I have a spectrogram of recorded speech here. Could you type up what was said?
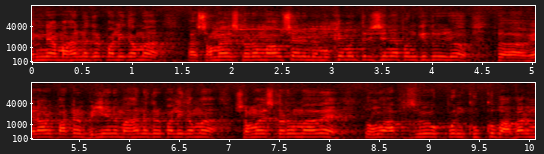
એમને મહાનગરપાલિકામાં સમાવેશ કરવામાં આવશે અને મેં મુખ્યમંત્રીશ્રીને પણ કીધું, જો વેરાવળ પાટણ ભીડિયાને મહાનગરપાલિકામાં સમાવેશ કરવામાં આવે તો હું આપનો પણ ખૂબ ખૂબ આભાર માનું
